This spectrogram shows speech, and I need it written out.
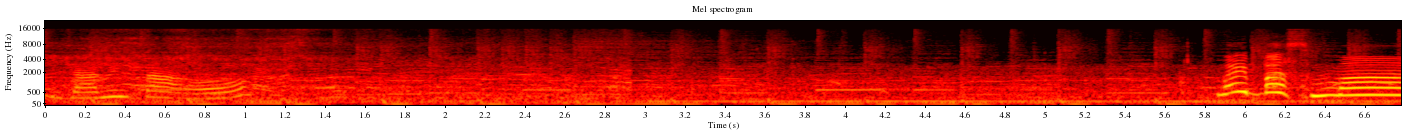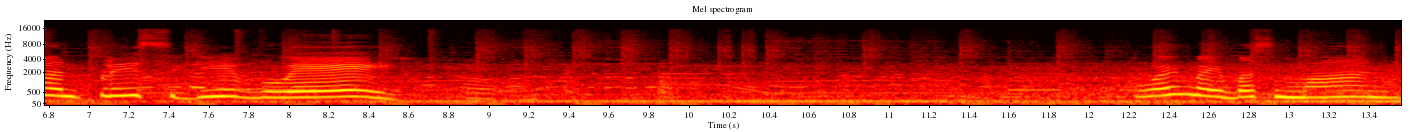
Ang daming tao. May basman, please give way. Why may basman?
